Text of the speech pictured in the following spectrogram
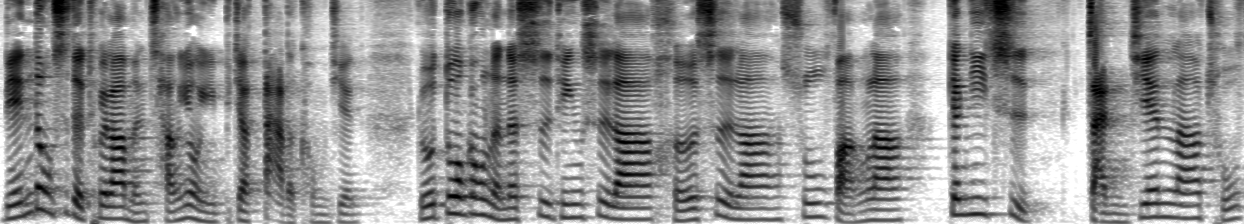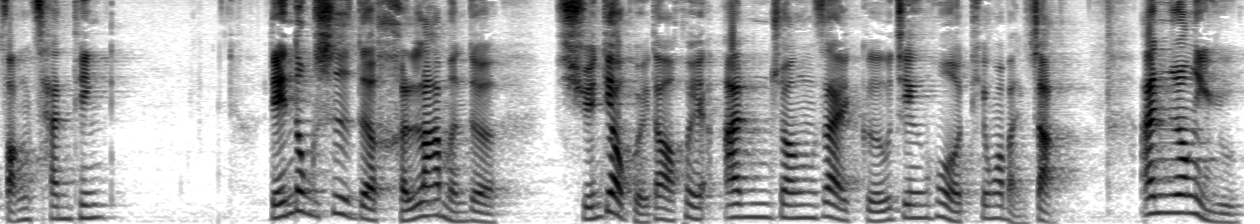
联动式的推拉门常用于比较大的空间。如多功能的视听室啦、和室啦、书房啦、更衣室、展间啦、厨房、餐厅，联动式的横拉门的悬吊轨道会安装在隔间或天花板上，安装与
